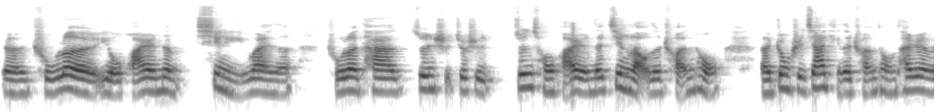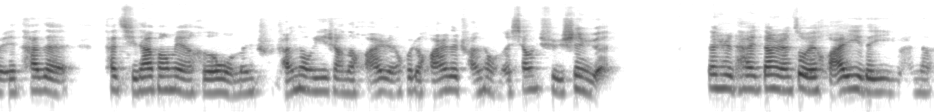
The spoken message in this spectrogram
呃，除了有华人的姓以外呢，除了他遵守就是遵从华人的敬老的传统，呃，重视家庭的传统，他认为他在。他其他方面和我们传统意义上的华人或者华人的传统呢相去甚远，但是他当然作为华裔的一员呢，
